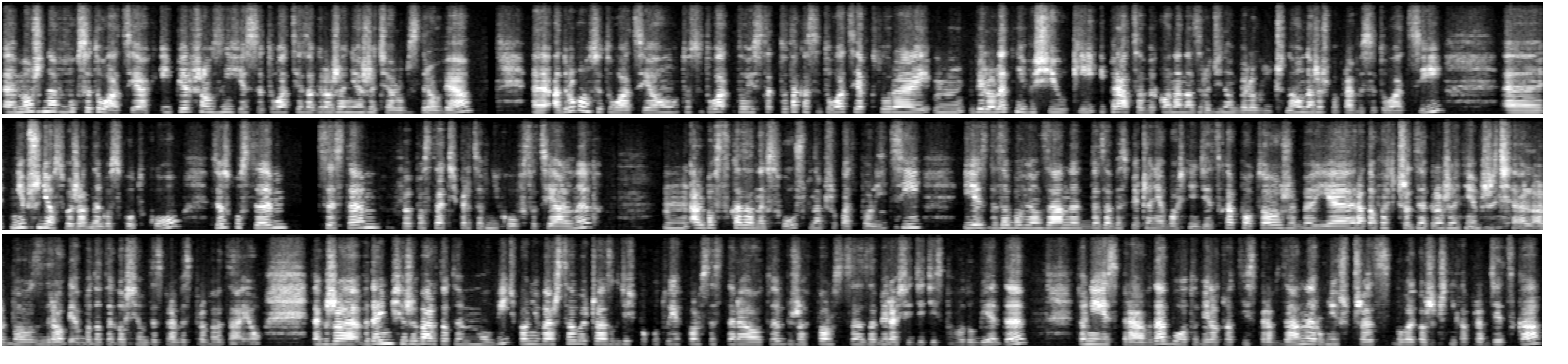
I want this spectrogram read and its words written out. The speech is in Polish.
e, można w dwóch sytuacjach. I pierwszą z nich jest sytuacja zagrożenia życia lub zdrowia, a drugą sytuacją to, sytua to jest to taka sytuacja, w której mm, wieloletnie wysiłki i praca wykonana z rodziną biologiczną na rzecz poprawy sytuacji E, nie przyniosły żadnego skutku. W związku z tym system w postaci pracowników socjalnych mm, albo wskazanych służb, na przykład policji, jest zobowiązany do zabezpieczenia właśnie dziecka po to, żeby je ratować przed zagrożeniem życia albo zdrowia, bo do tego się te sprawy sprowadzają. Także wydaje mi się, że warto o tym mówić, ponieważ cały czas gdzieś pokutuje w Polsce stereotyp, że w Polsce zabiera się dzieci z powodu biedy. To nie jest prawda, było to wielokrotnie sprawdzane, również przez byłego rzecznika praw dziecka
